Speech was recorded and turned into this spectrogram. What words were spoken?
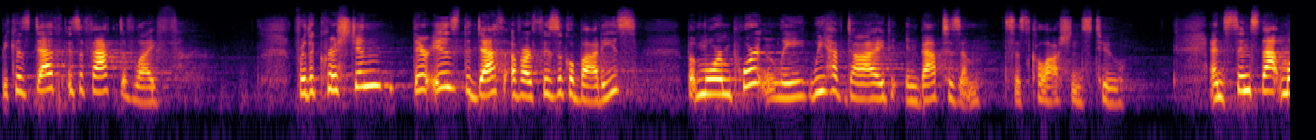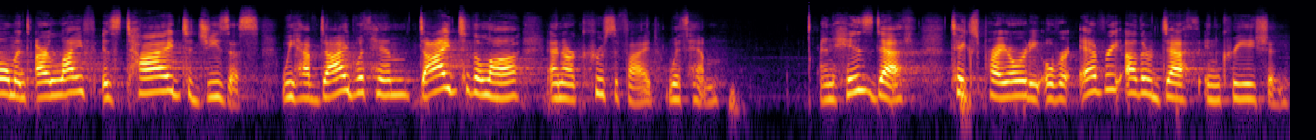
Because death is a fact of life. For the Christian, there is the death of our physical bodies, but more importantly, we have died in baptism, says Colossians 2. And since that moment, our life is tied to Jesus. We have died with him, died to the law, and are crucified with him. And his death takes priority over every other death in creation.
